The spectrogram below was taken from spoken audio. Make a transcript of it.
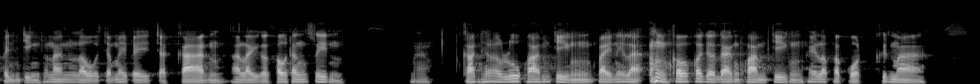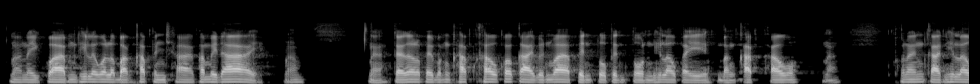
เป็นจริงเท่านั้นเราจะไม่ไปจัดการอะไรกับเขาทั้งสิ้นนะการที่เรารู้ความจริงไปนี่แหละเขาก็จะแสดงความจริงให้เราปรากฏขึ้นมาในความที่เรียกว่าเราบังคับบัญชาเขาไม่ได้นะ นะแต่ถ้าเราไปบังคับเขาก็กลายเป็นว่าเป็นตัวเป็นตนที่เราไปบังคับเขานะเพราะฉะนั้นการที่เรา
